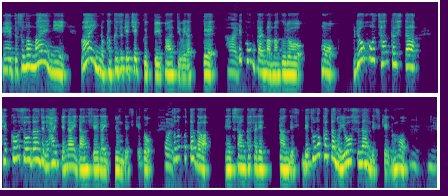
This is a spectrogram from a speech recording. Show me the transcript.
えっ、ー、と、その前に、ワインの格付けチェックっていうパーティーをやって、はい。で、今回、まあ、マグロも、両方参加した結婚相談所に入ってない男性がいるんですけど、はい、その方が、えー、と参加されたんです。で、その方の様子なんですけれども、うんうん、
